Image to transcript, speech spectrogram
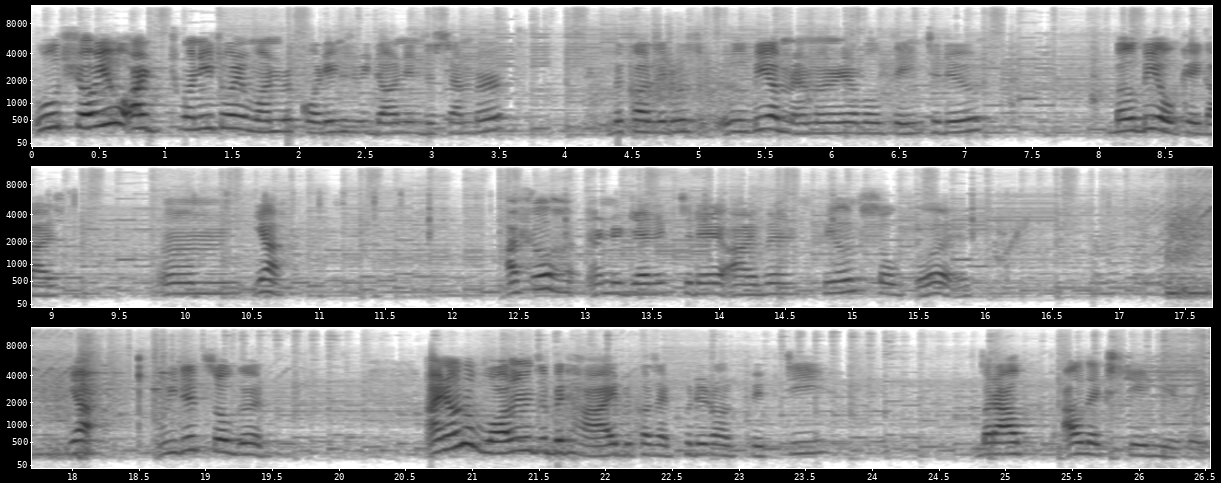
We'll show you our 2021 recordings we done in December because it was it'll be a memorable thing to do. But it'll be okay, guys. Um, yeah. I feel energetic today. I've been feeling so good. Yeah, we did so good. I know the volume's a bit high because I put it on 50, but I'll I'll exchange it. Wait,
